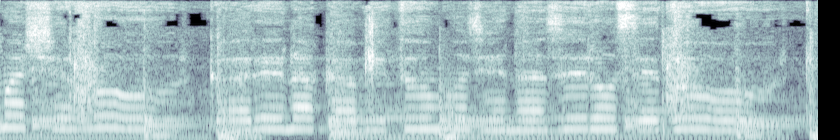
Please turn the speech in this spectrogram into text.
मशहूर। करना कभी तू मुझे नज़रों से दूर।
